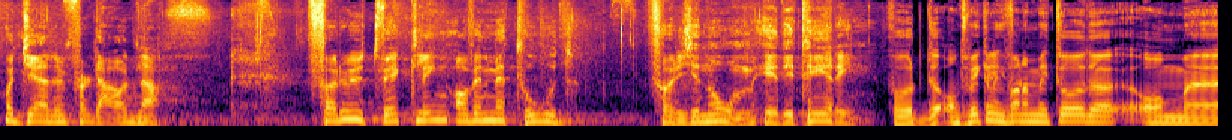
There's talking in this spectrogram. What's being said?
och Jennifer Doudna för utveckling av en metod voor genoomeditering. Voor de ontwikkeling van een methode om uh,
